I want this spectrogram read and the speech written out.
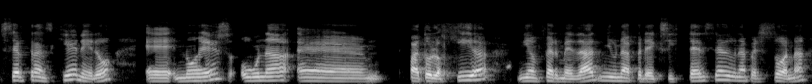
ser transgénero no es una patología ni enfermedad, ni una preexistencia de una persona,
